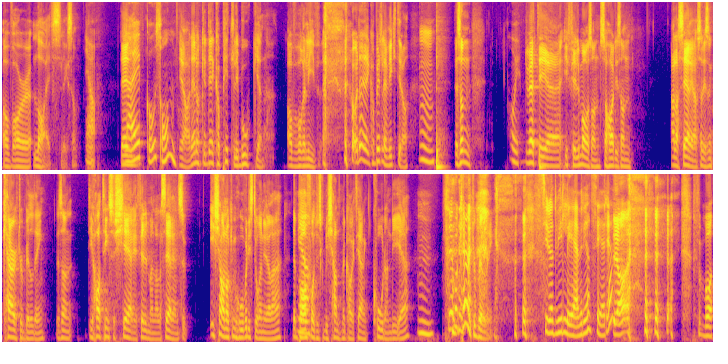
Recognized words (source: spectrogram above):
of our lives, liksom. Ja. Er, Life goes on. ja, det er, noe, det er et kapittel i boken av våre liv. og det kapittelet er viktig, da. Mm. Det er sånn Oi. Du vet i, eh, i filmer og sånn, så har de sånn Eller serier, så har de sånn character building. Det er sånn de har ting som skjer i filmen eller serien som ikke har noe med hovedhistorien å gjøre. Det er bare Ja. for at du skal bli kjent med karakteren, hvordan de er. Mm. Det bare character building. Sier du at vi lever i en serie? ja.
